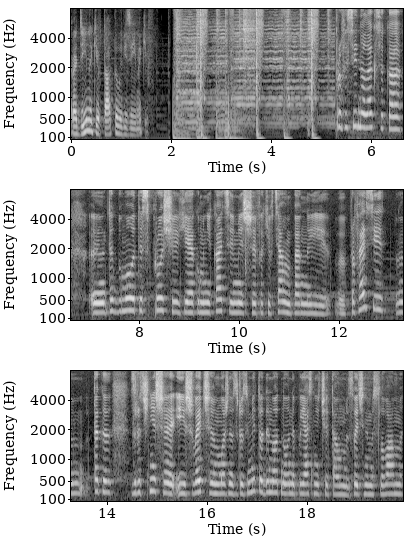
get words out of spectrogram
радійників та телевізійників. Професійна лексика, е, так би мовити, спрощує комунікацію між фахівцями певної е, професії, так зручніше і швидше можна зрозуміти один одного, не пояснюючи там звичними словами.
